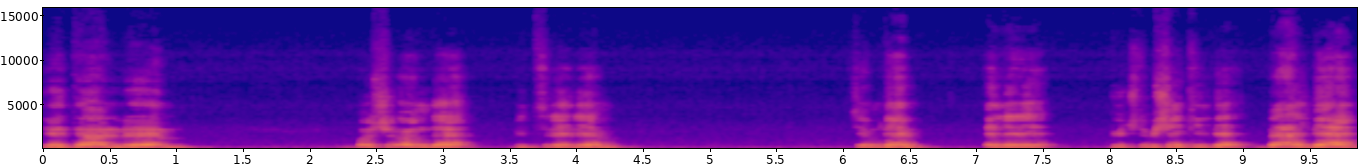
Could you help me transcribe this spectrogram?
Yeterli. Başı önde. bitirelim. Şimdi elleri güçlü bir şekilde belde,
